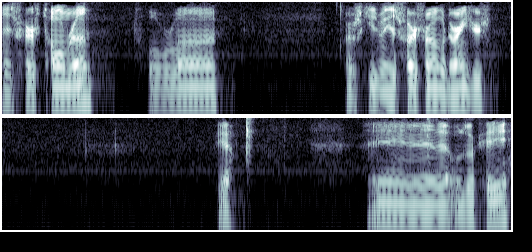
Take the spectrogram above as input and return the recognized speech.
His first home run. 4 1. Or excuse me, his first run with the Rangers. Yeah. And that one's okay.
